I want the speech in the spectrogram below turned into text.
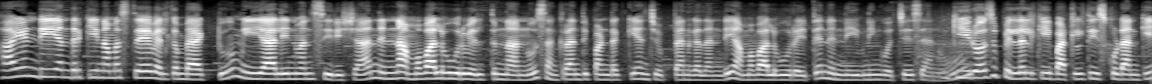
హాయ్ అండి అందరికీ నమస్తే. వెల్కమ్ బ్యాక్ టు మీ యాలిన్ వన్ శిరీష నిన్న అమ్మ వాళ్ళ ఊరు వెళ్తున్నాను సంక్రాంతి పండక్కి అని చెప్పాను కదండి. అమ్మ వాళ్ళ ఊరు అయితే నిన్న ఈవినింగ్ వచ్చేసాను. ఈ రోజు పిల్లలకి బట్టలు తీసుకోవడానికి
